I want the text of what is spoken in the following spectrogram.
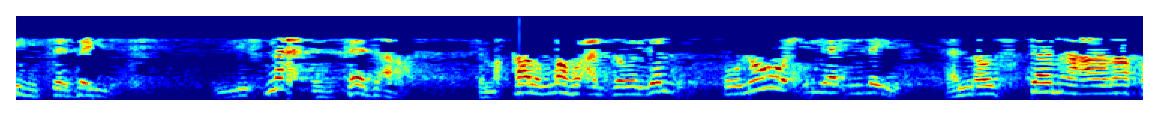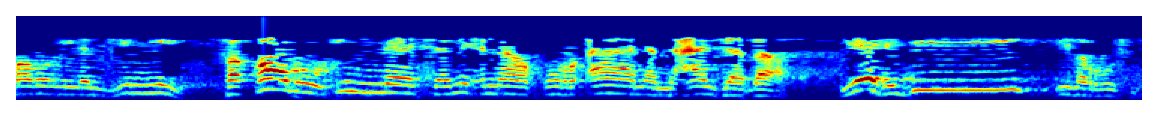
اهتديت. اللي سمع اهتدى كما قال الله عز وجل قل أوحي اليه أنه استمع نفر من الجن. فقالوا إنا سمعنا قرانا عجبا يهدي إلى الرشد.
